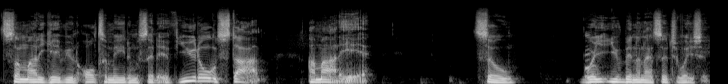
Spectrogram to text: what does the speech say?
somebody gave you an ultimatum, said, if you don't stop, I'm out of here. So where you've been in that situation.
